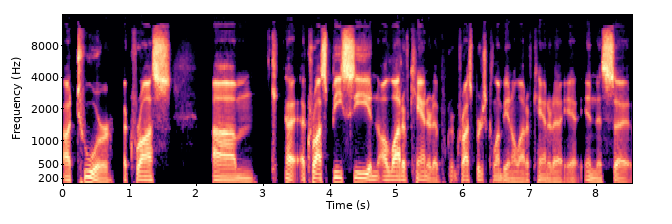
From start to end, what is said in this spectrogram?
a tour across um, uh, across BC and a lot of Canada, across British Columbia and a lot of Canada in this uh,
